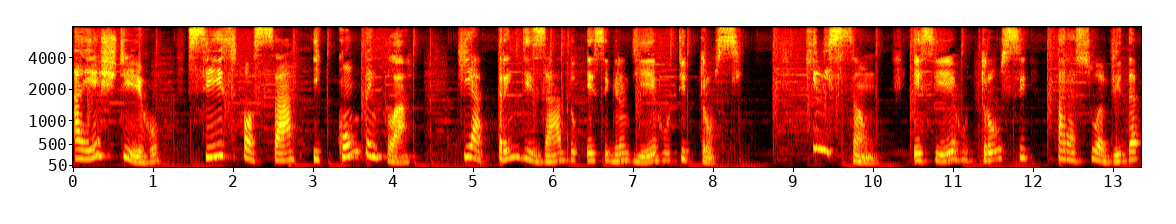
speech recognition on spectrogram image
a este erro, se esforçar e contemplar que aprendizado esse grande erro te trouxe. Que lição esse erro trouxe para a sua vida,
